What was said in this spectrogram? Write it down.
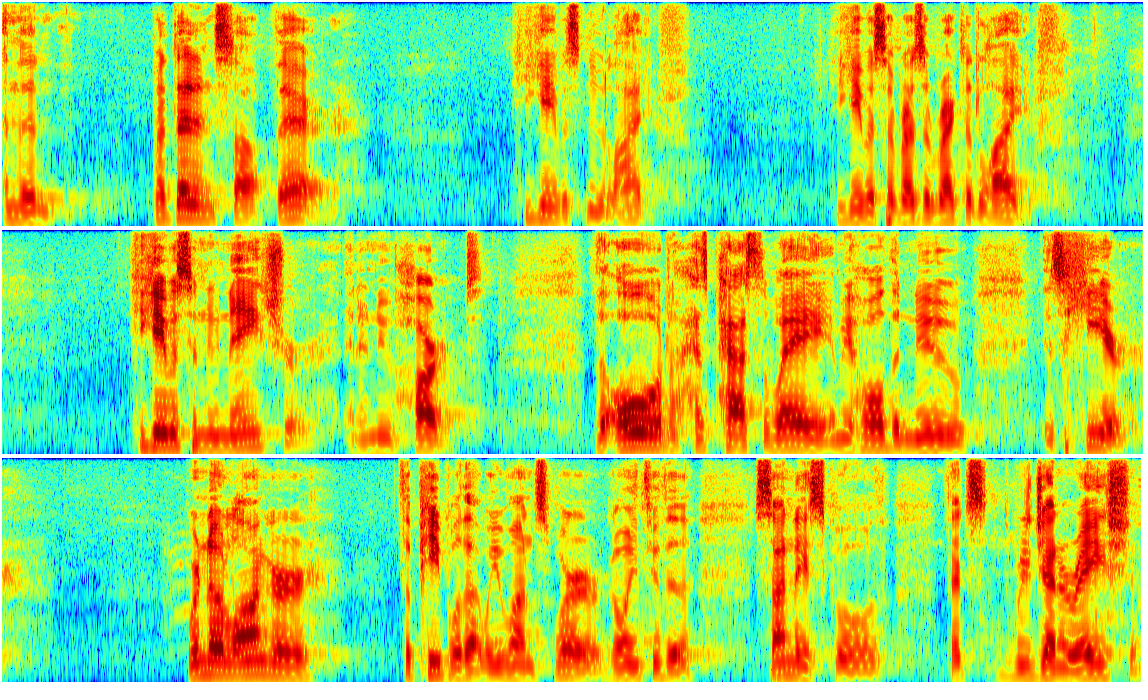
And then, but that didn't stop there. He gave us new life. He gave us a resurrected life. He gave us a new nature and a new heart. The old has passed away, and behold, the new is here. We're no longer the people that we once were, going through the Sunday school that's regeneration.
